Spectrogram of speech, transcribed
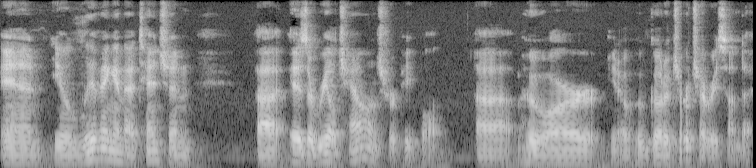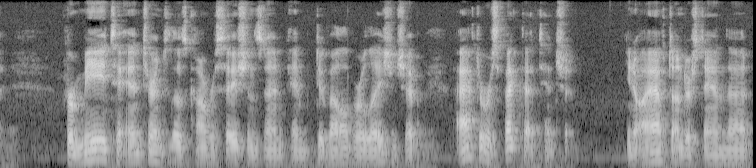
And you know, living in that tension uh, is a real challenge for people uh, who are you know who go to church every Sunday for me to enter into those conversations and, and develop a relationship, I have to respect that tension. You know, I have to understand that,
